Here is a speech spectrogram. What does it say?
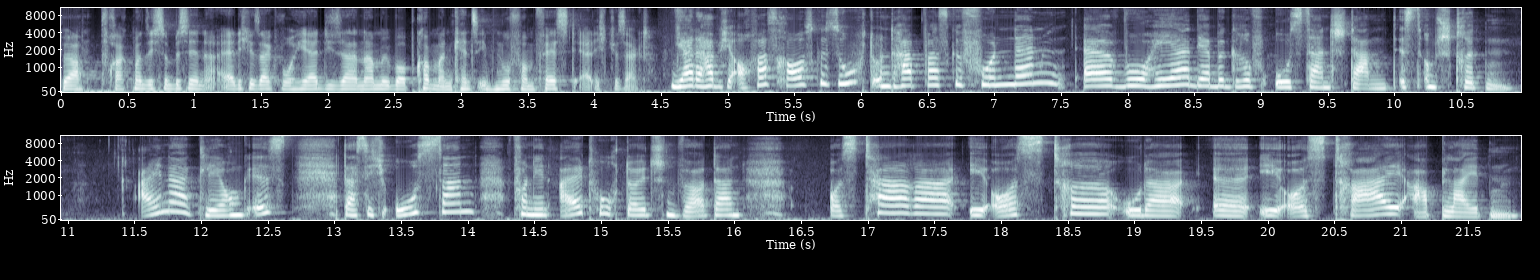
ja, fragt man sich so ein bisschen, ehrlich gesagt, woher dieser Name überhaupt kommt. Man kennt es eben nur vom Fest, ehrlich gesagt. Ja, da habe ich auch was rausgesucht und habe was gefunden. Äh, woher der Begriff Ostern stammt, ist umstritten. Eine Erklärung ist, dass sich Ostern von den althochdeutschen Wörtern Ostara, Eostre oder äh, Eostrai ableiten.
